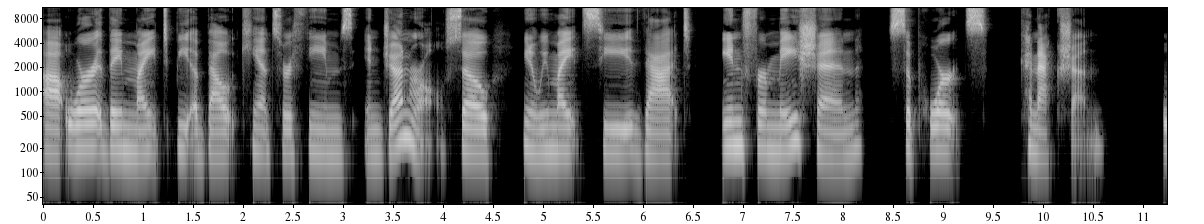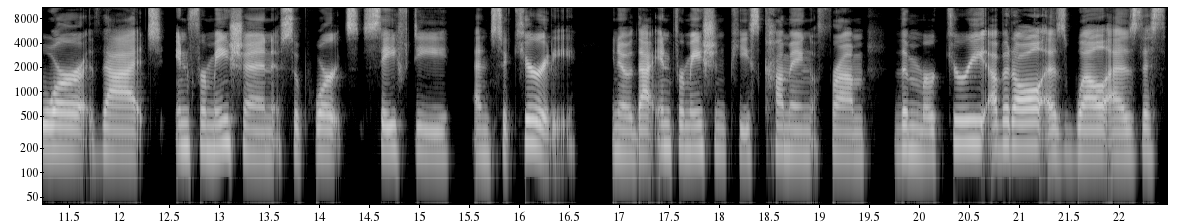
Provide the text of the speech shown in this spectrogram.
uh, or they might be about Cancer themes in general. So, you know, we might see that information supports connection or that information supports safety and security. You know, that information piece coming from the mercury of it all, as well as this,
